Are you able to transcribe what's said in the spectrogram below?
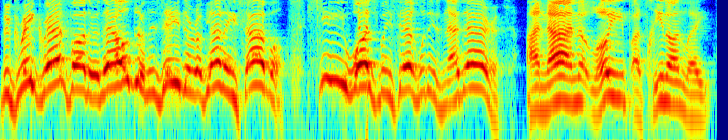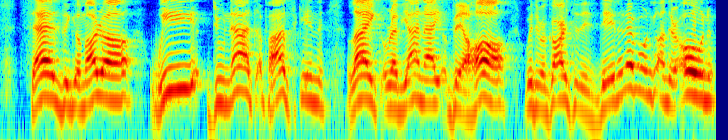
the great grandfather, the elder, the Zayder Rav Yanai Saba, he was Pesach with his Nader. Anan loy paschinon lei. Says the Gemara, we do not paskin like Rav Yanai beha with regard to this din, and everyone on their own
